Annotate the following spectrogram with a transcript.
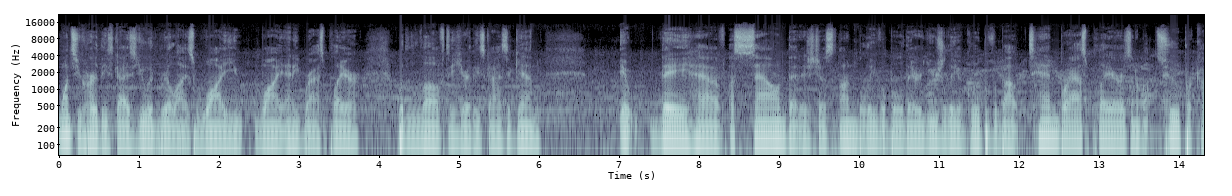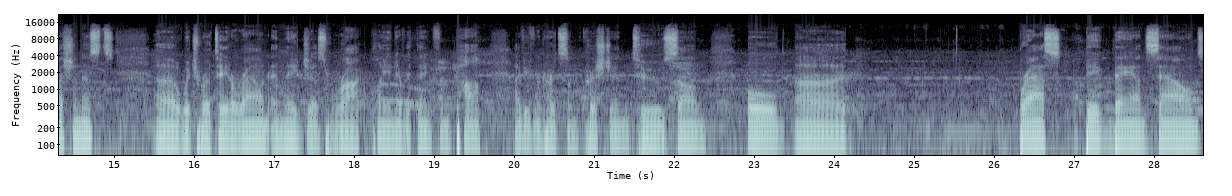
once you heard these guys, you would realize why you why any brass player would love to hear these guys again. It they have a sound that is just unbelievable. They're usually a group of about ten brass players and about two percussionists, uh, which rotate around and they just rock, playing everything from pop. I've even heard some Christian to some old uh, brass big band sounds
